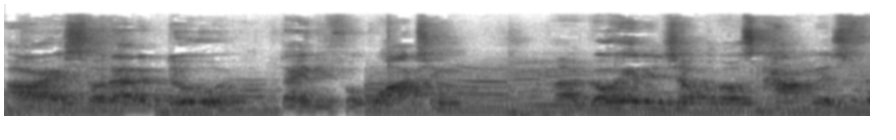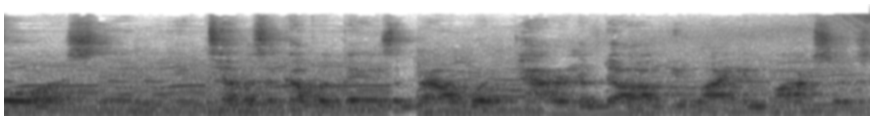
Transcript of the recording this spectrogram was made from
All right, so that'll do it. Thank you for watching. Uh, go ahead and jump in those comments for us and, and tell us a couple of things about what pattern of dog you like in boxers,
